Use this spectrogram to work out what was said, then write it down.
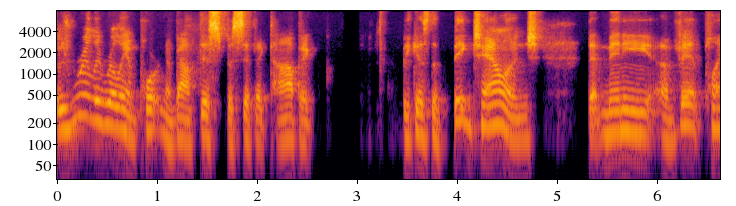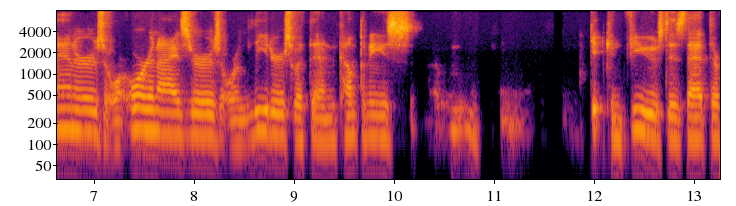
is really really important about this specific topic, because the big challenge that many event planners or organizers or leaders within companies um, get confused is that they're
